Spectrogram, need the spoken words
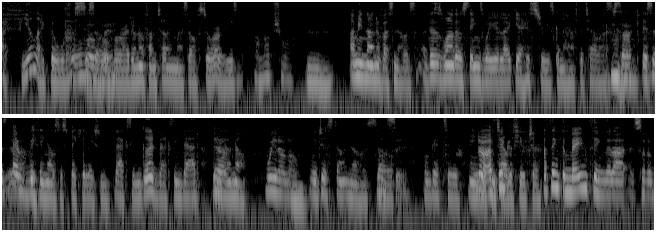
I feel like the worst is over. I don't know if I'm telling myself stories. I'm not sure. Mm. I mean, none of us knows. This is one of those things where you're like, yeah, history's going to have to tell us. Exactly. This is yeah. everything else is speculation. Vaccine good, vaccine bad. We don't know. We don't know. Mm. We just don't know. So We'll see. we'll get to maybe No, we I can tell the future. I think the main thing that I sort of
